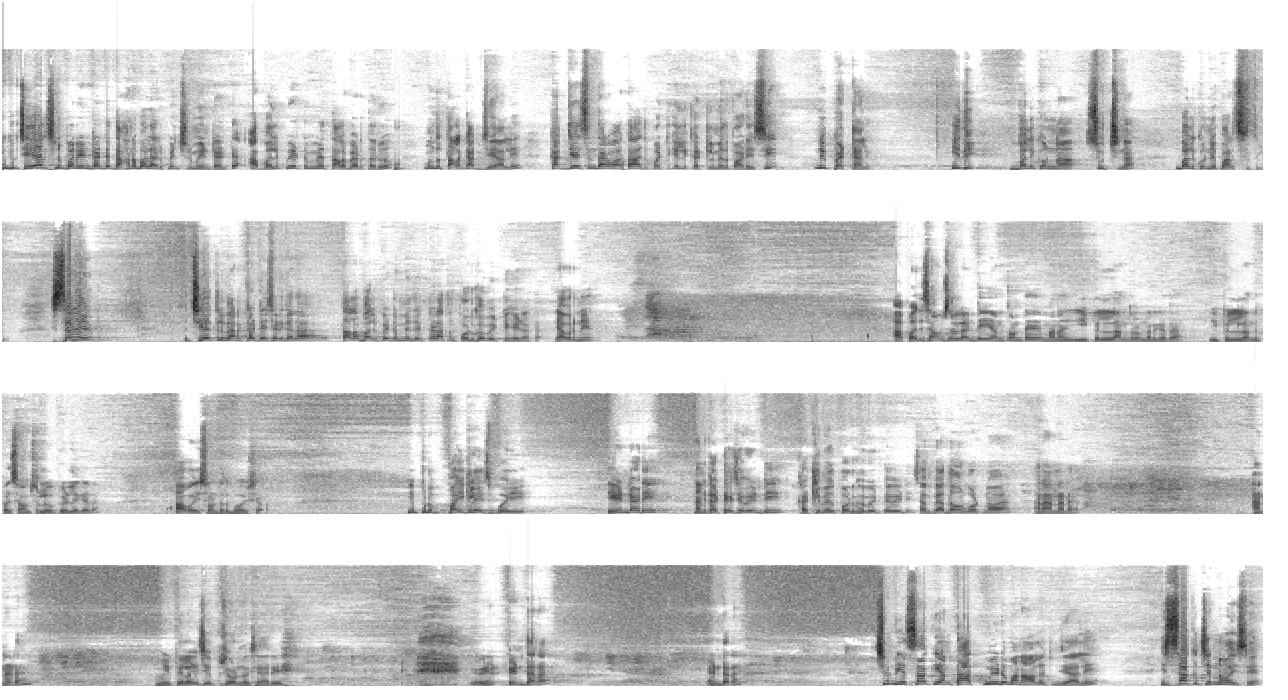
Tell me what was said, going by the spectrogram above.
ఇప్పుడు చేయాల్సిన పని ఏంటంటే దహన బలి అర్పించడం ఏంటంటే ఆ బలిపీఠం మీద తల పెడతారు. ముందు తల కట్ చేయాలి. కట్ చేసిన తర్వాత అది పట్టుకెళ్ళి కట్టెల మీద పాడేసి నిప్పెట్టాలి. ఇది బలికున్న సూచన బలికొన్నే పరిస్థితులు. సరే చేతులు వెనక కట్టేశాడు కదా తల బలిపీఠం మీద పెట్టాడు అతను పడుకోబెట్టేయడట ఎవరిని? ఆ పది సంవత్సరాలు అంటే ఎంత ఉంటాయి? మన ఈ పిల్లలందరూ ఉన్నారు కదా ఈ పిల్లలందరూ పది సంవత్సరాలు లోపేళ్ళు కదా ఆ వయసు ఉంటుంది బహుశా. ఇప్పుడు పైకి లేచిపోయి ఏం డాడీ? నన్ను కట్టేసేవేంటి? కట్ల మీద పడుకోబెట్టేవేంటి? చంపేద్దాం అనుకుంటున్నావా? అని అన్నాడా. అన్నాడా? మీ పిల్లలకి చెప్పు చూడండి ఒకసారి. వింటారా? వింటారా? చూడండి ఇస్సాకు ఎంత ఆత్మీయుడో మనం ఆలోచన చేయాలి. ఇస్సాకు చిన్న వయసే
